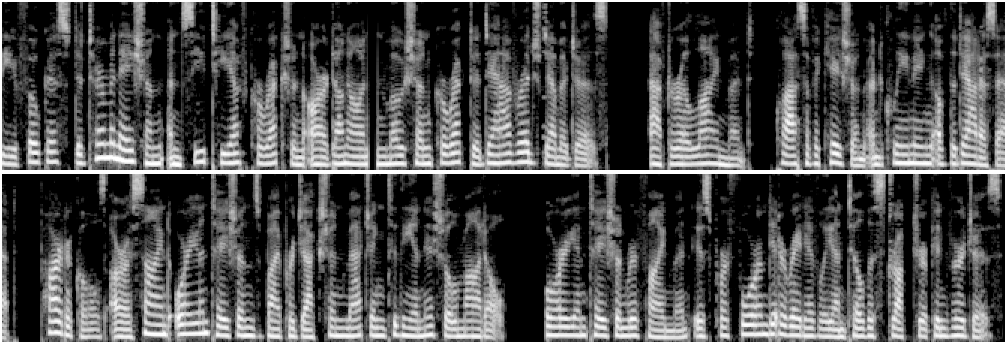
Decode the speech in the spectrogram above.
Defocus determination and CTF correction are done on motion-corrected averaged images. After alignment, classification and cleaning of the dataset, particles are assigned orientations by projection matching to the initial model. Orientation refinement is performed iteratively until the structure converges.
